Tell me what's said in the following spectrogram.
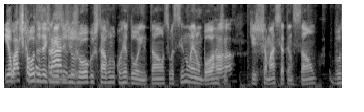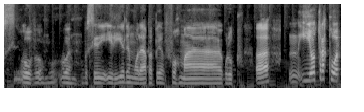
eu acho que Todas as mesas de do... jogo estavam no corredor, então se você não era um board Aham. que chamasse atenção, você, ou- ou- você iria demorar para formar grupo. Aham. E outra coisa,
